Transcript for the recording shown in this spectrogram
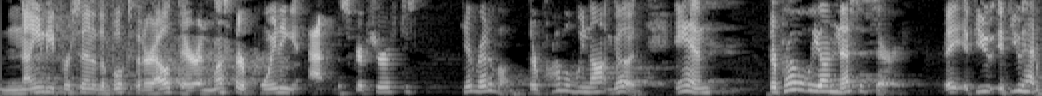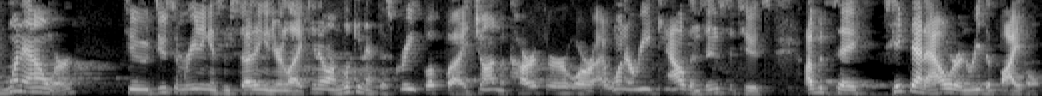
90% uh, of the books that are out there, unless they're pointing at the Scriptures, just get rid of them. They're probably not good. And they're probably unnecessary. Right? If you, if you had one hour to do some reading and some studying, and you're like, you know, I'm looking at this great book by John MacArthur, or I want to read Calvin's Institutes, I would say take that hour and read the Bible.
